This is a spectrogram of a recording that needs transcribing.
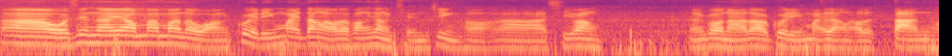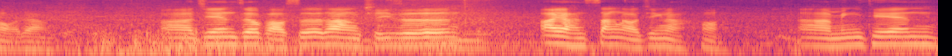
那我现在要慢慢的往桂林麦当劳的方向前进哈，那希望能够拿到桂林麦当劳的单哦，这样子。啊，今天只有跑十二趟，其实，哎呀，很伤脑筋啊，哈。啊，明天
